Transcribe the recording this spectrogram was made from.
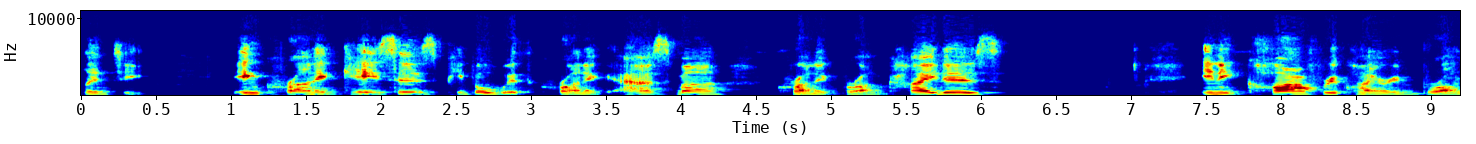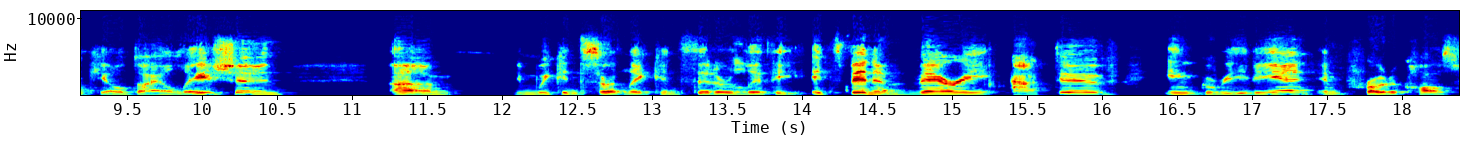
plenty. In chronic cases, people with chronic asthma, chronic bronchitis, any cough requiring bronchial dilation, um, we can certainly consider lithy. It's been a very active ingredient in protocols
